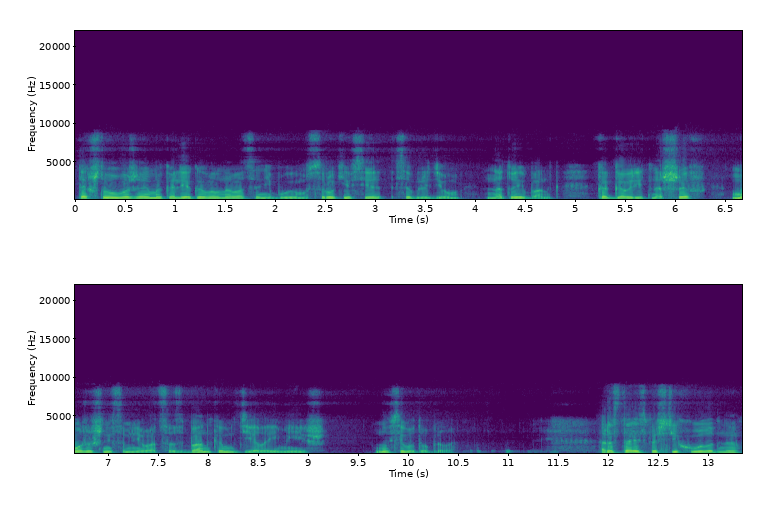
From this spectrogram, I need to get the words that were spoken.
«Так что, уважаемый коллега, волноваться не будем. Сроки все соблюдем. На то и банк. Как говорит наш шеф, можешь не сомневаться, с банком дело имеешь. Ну, всего доброго». Расстались почти холодно.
